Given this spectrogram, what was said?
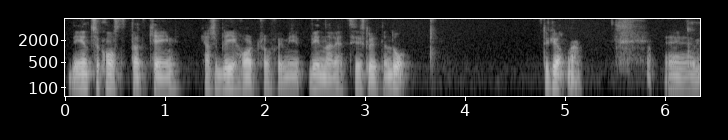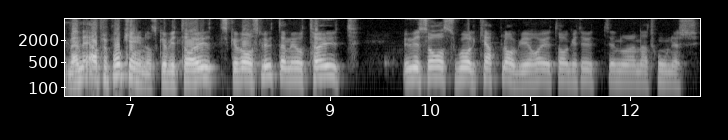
det är inte så konstigt att Kane kanske blir Hart Trophy-vinnare till slut ändå. Tycker jag. Eh, Men apropå Kane då, ska vi, ta ut, ska vi avsluta med att ta ut USAs World Cup-lag? Vi har ju tagit ut några nationers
